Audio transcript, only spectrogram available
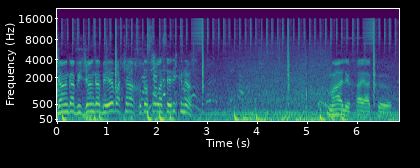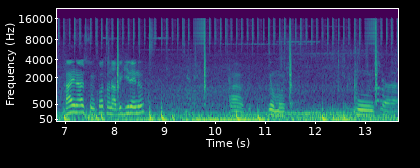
جنگا بی جنگا بی. ای بچه خدا سالا سری کنه Mahali kayak kaina sunkoto na bigirenu. Ah, yo muncha. مونشا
